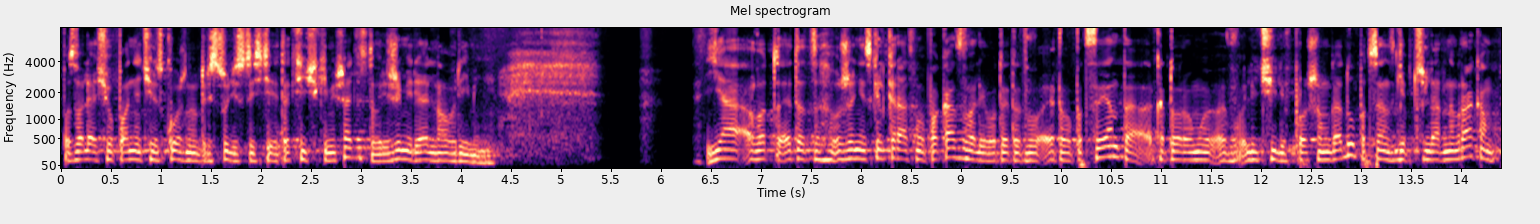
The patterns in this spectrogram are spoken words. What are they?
позволяющие выполнять через кожные внутрисудистые стереотактические вмешательства в режиме реального времени. Я вот этот, уже несколько раз мы показывали вот этот, этого пациента, которого мы лечили в прошлом году, пациент с гепатоцеллярным раком,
